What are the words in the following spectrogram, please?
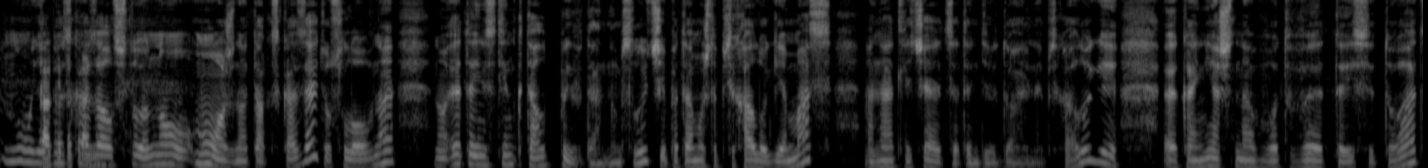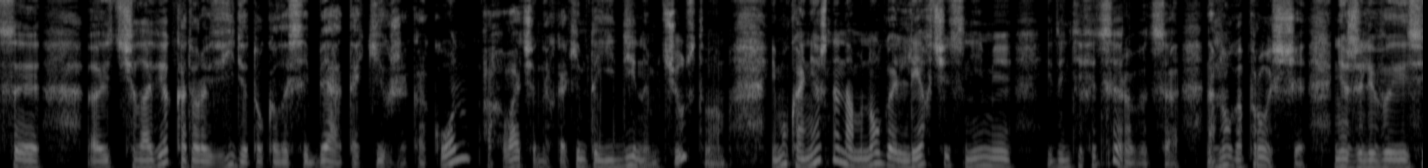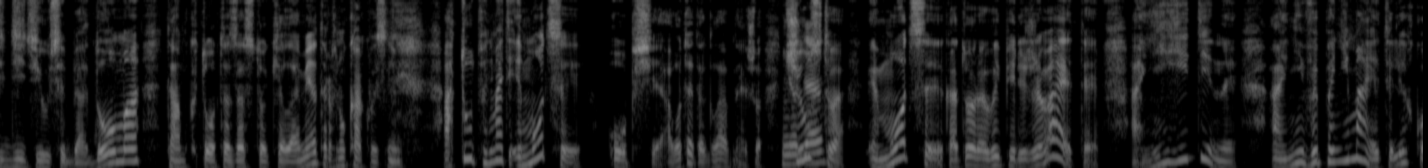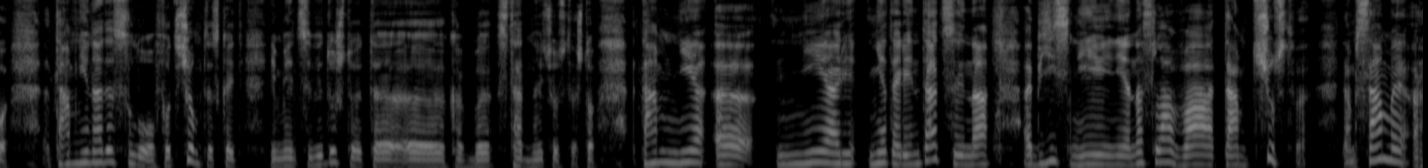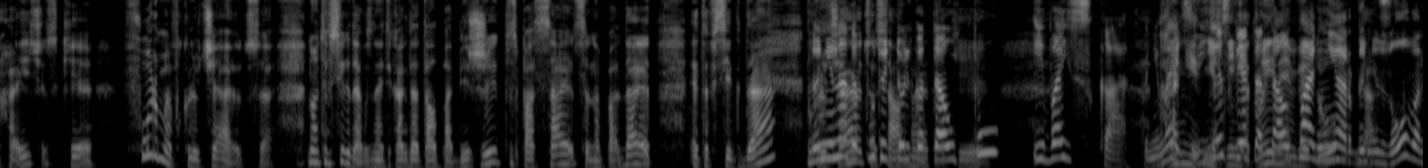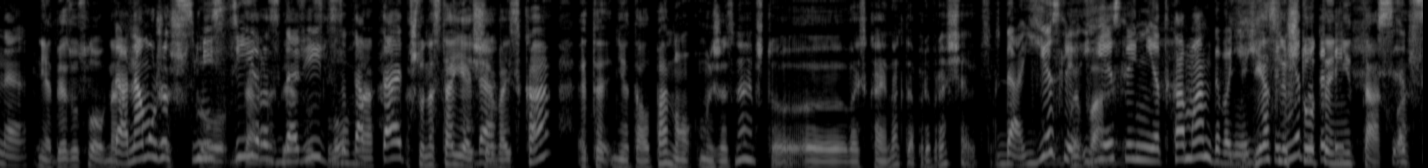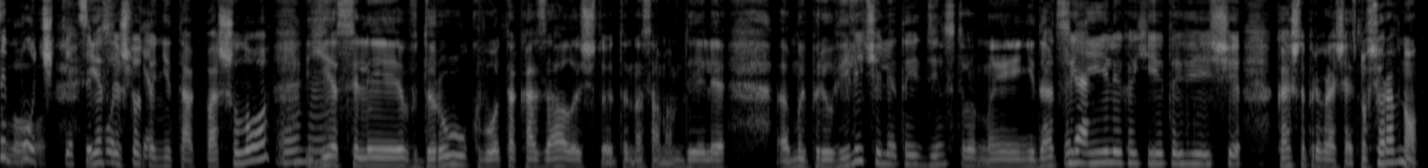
Ну, я Как бы сказал, что, ну, можно так сказать, условно, но это инстинкт толпы в данном случае, потому что психология масс, она отличается от индивидуальной психологии. Э, Конечно, вот в этой ситуации э, человек, который видит около себя таких же, как он, охваченных каким-то единым чувством, ему, конечно, намного легче с ними идентифицироваться, намного проще, нежели вы сидите у себя дома, там кто-то за 100 километров, ну как вы с ним? А тут, понимаете, эмоции общее, а вот это главное, что Ну да. чувства, эмоции, которые вы переживаете, они едины, они вы понимаете легко. Там не надо слов. Вот в чем, так сказать, имеется в виду, что это э, как бы стадное чувство, что там не, э, не ори... нет ориентации на объяснение, на слова, там чувства. Там самые архаические формы включаются. Но это всегда, вы знаете, когда толпа бежит, спасается, нападает, это всегда Но не надо путать только такие- толпу и войска, понимаете? нет, нет, Если нет, эта толпа виду, не да. Нет, безусловно. Да, она может что- смести, да, раздавить, затоптать. Что настоящие Да. войска — это не толпа, но мы же знаем, что э, войска иногда превращаются. да, если, Бывает. если нет командования, Если, вот что-то этой не так пошло, цепочки, цепочки. если что-то не так пошло, Мгм. если вдруг вот оказалось, что это на самом деле э, мы преувеличили это единство, мы недооценили какие-то вещи, конечно, превращается. Но все равно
